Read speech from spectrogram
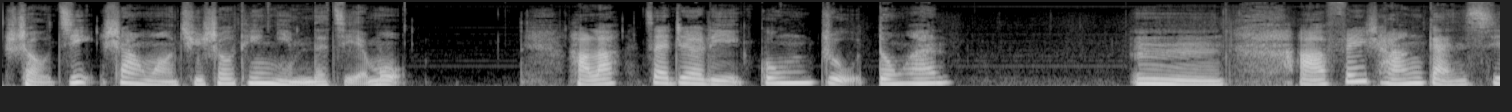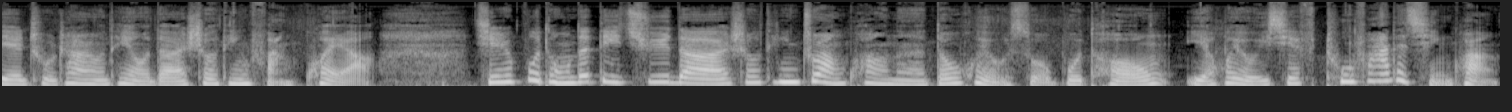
手机上网去收听你们的节目。好了，在这里恭祝东安。嗯，啊，非常感谢楚昌荣听友的收听反馈啊。其实不同的地区的收听状况呢，都会有所不同，也会有一些突发的情况。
